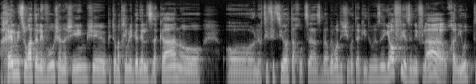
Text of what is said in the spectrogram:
החל מצורת הלבוש, אנשים שפתאום מתחילים לגדל זקן או, או להוציא ציציות החוצה, אז בהרבה מאוד ישיבות יגידו איזה יופי, איזה נפלא, הרוחניות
